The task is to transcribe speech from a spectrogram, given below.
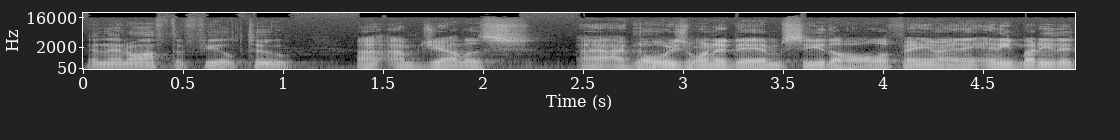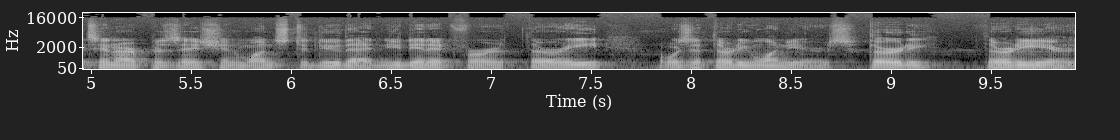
and then off the field too. I'm jealous. I've always wanted to MC the Hall of Fame. Anybody that's in our position wants to do that, and you did it for 30 or was it 31 years? 30. 30 years.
